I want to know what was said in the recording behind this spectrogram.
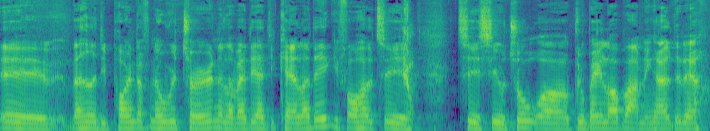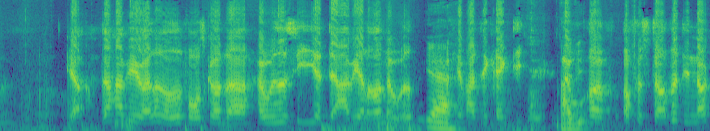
øh, hvad hedder de, point of no return, eller hvad det er, de kalder det, ikke? I forhold til, til CO2 og global opvarmning og alt det der. Ja, der har vi jo allerede forskere, der er ude at sige, at der har vi allerede nået. Ja. Det er faktisk ikke rigtigt. Nej, vi- og, og få stoppet det nok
